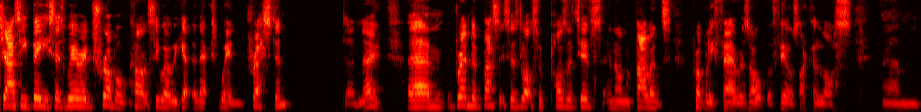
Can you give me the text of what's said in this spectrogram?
Jazzy B says we're in trouble. Can't see where we get the next win. Preston, don't know. Um, Brendan Bassett says lots of positives and on balance, probably fair result, but feels like a loss. Um,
